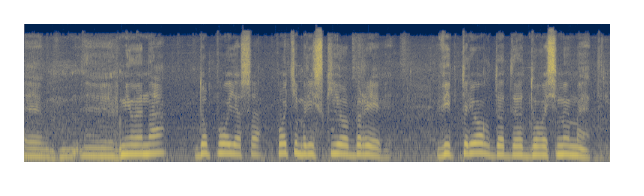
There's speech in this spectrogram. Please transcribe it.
е, е, гмілина до пояса, потім різкі обриви від 3 до, до, до 8 метрів.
